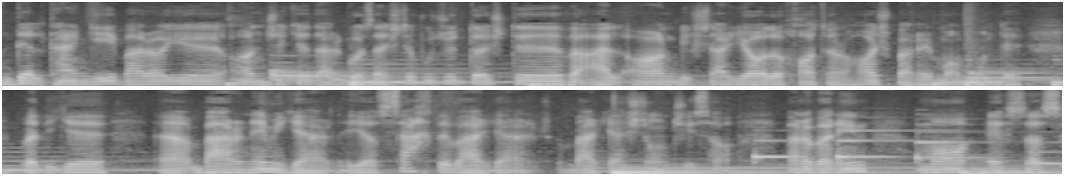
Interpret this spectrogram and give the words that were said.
دلتنگی برای آنچه که در گذشته وجود داشته و الان بیشتر یاد و خاطرهاش برای ما مونده و دیگه بر نمیگرده یا سخت برگشت اون چیزها. بنابراین ما احساس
